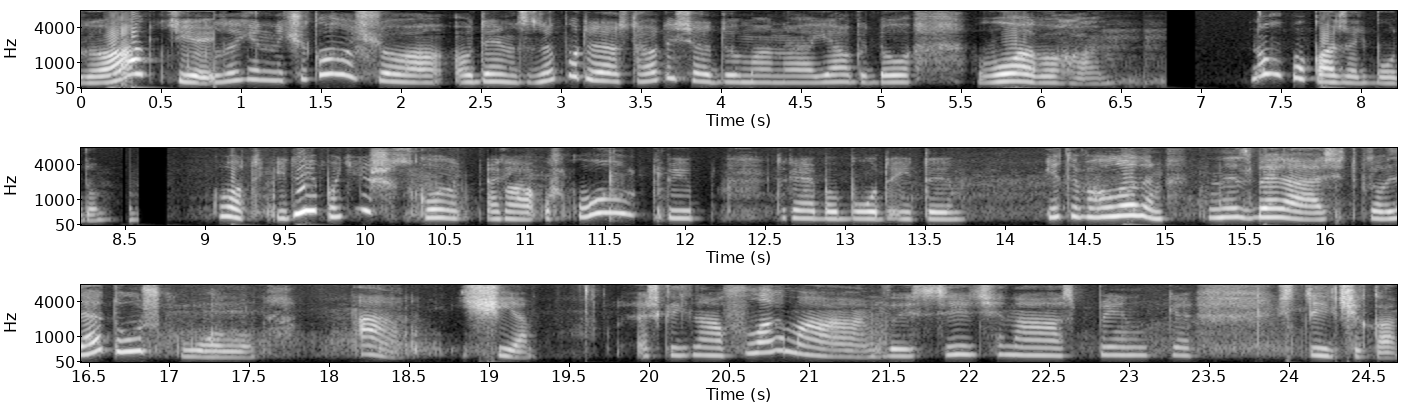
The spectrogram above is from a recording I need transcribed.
реакція, але я не чекала, що один з них буде ставитися до мене як до ворога. Ну, показувати буду. Клод, іди поїж, скоро у школу тобі треба буде йти. Я тебе голодом не збираюся відправляти у школу. А, ще шкільна форма висить на спинці стільчика.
